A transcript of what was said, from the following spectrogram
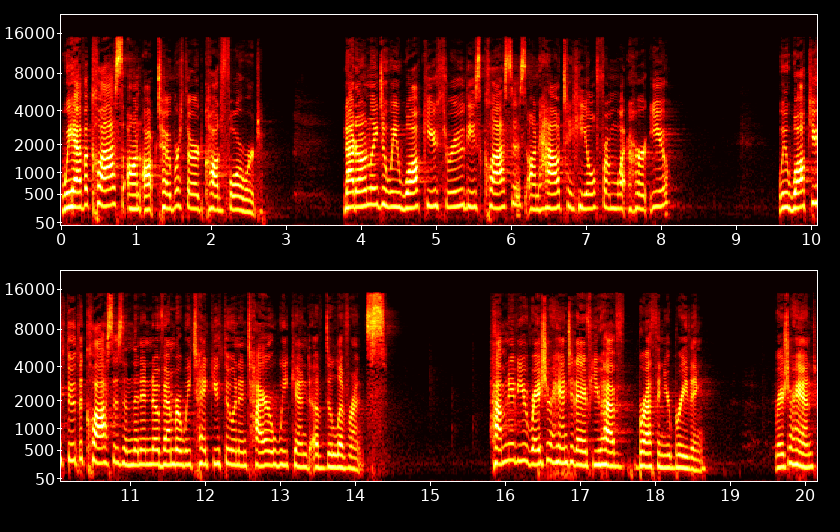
We have a class on October 3rd called Forward. Not only do we walk you through these classes on how to heal from what hurt you, we walk you through the classes, and then in November, we take you through an entire weekend of deliverance. How many of you raise your hand today if you have breath and you're breathing? Raise your hand.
